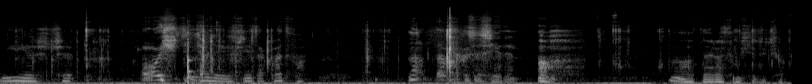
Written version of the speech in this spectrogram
I jeszcze. Oś, ty już nie tak łatwo. No, dobra, chociaż jeden. O! No, teraz musi być ok.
